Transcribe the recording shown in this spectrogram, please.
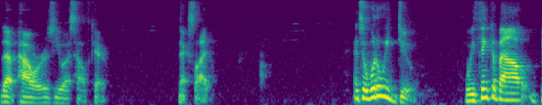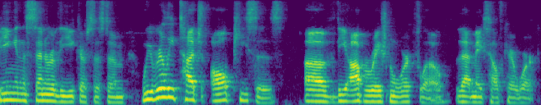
that powers US healthcare. Next slide. And so what do we do? We think about being in the center of the ecosystem. We really touch all pieces of the operational workflow that makes healthcare work.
